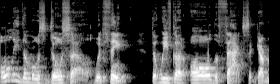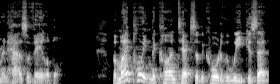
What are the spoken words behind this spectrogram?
only the most docile would think that we've got all the facts that government has available. But my point in the context of the quote of the week is that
